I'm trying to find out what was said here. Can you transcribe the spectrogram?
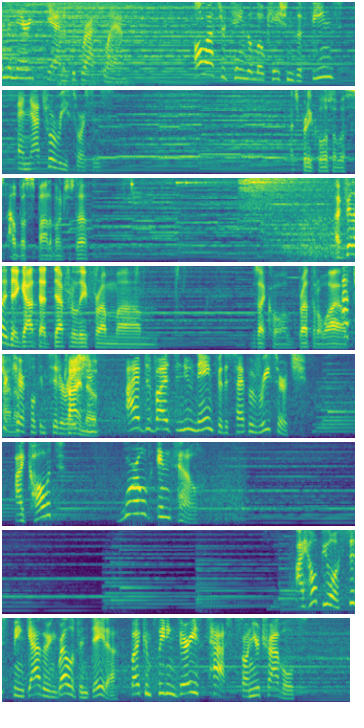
Preliminary scan of the grasslands. I'll ascertain the locations of fiends and natural resources. That's pretty cool. So let's help us spot a bunch of stuff. I feel like they got that definitely from um, what's that called? Breath of the Wild. After kind of. careful consideration, Kind of. I have devised a new name for this type of research. I call it World Intel. I hope you'll assist me in gathering relevant data by completing various tasks on your travels.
